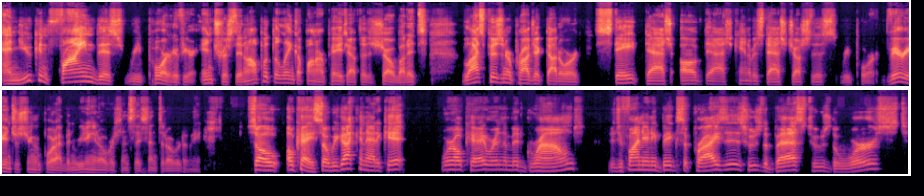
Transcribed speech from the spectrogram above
And you can find this report if you're interested. And I'll put the link up on our page after the show, but it's lastprisonerproject.org state dash of dash cannabis dash justice report. Very interesting report. I've been reading it over since they sent it over to me. So, okay, so we got Connecticut. We're okay. We're in the mid ground. Did you find any big surprises? Who's the best? Who's the worst?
